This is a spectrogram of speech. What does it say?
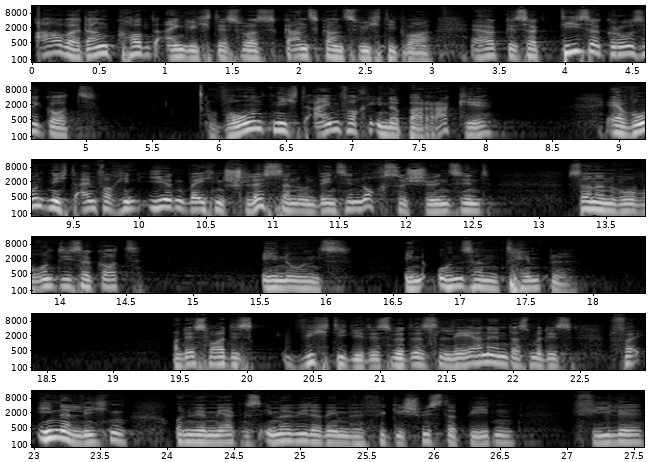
Aber dann kommt eigentlich das, was ganz, ganz wichtig war. Er hat gesagt, dieser große Gott wohnt nicht einfach in einer Baracke, er wohnt nicht einfach in irgendwelchen Schlössern und wenn sie noch so schön sind, sondern wo wohnt dieser Gott? In uns, in unserem Tempel. Und das war das Wichtige, dass wir das lernen, dass wir das verinnerlichen und wir merken es immer wieder, wenn wir für Geschwister beten, viele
